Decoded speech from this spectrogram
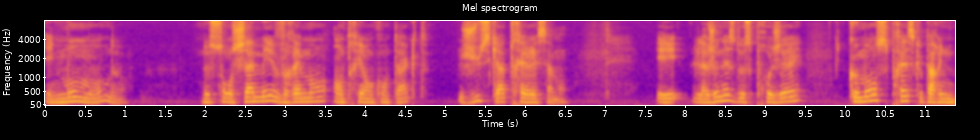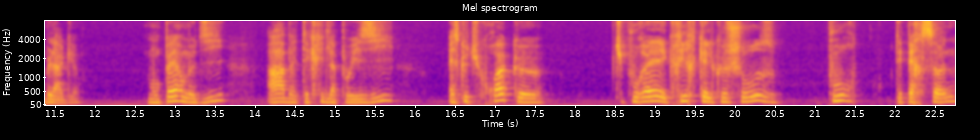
et mon monde ne sont jamais vraiment entrés en contact jusqu'à très récemment. Et la jeunesse de ce projet commence presque par une blague. Mon père me dit Ah, ben t'écris de la poésie, est-ce que tu crois que tu pourrais écrire quelque chose pour des personnes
